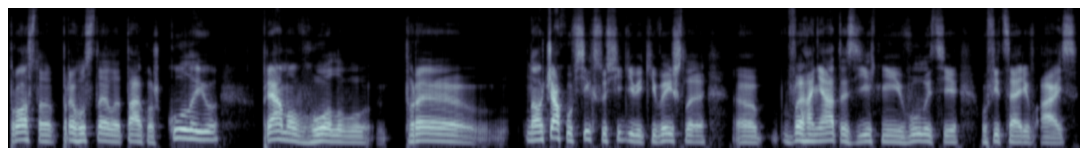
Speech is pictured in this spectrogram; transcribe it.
просто пригустили також кулею прямо в голову, при... на очах у всіх сусідів, які вийшли е, виганяти з їхньої вулиці офіцерів Айс.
